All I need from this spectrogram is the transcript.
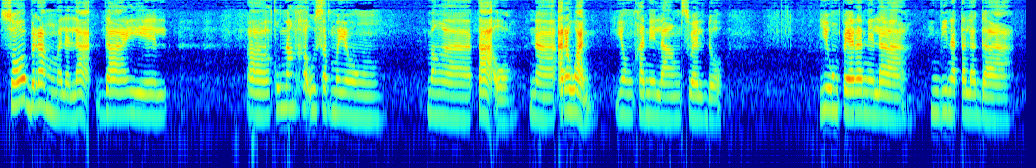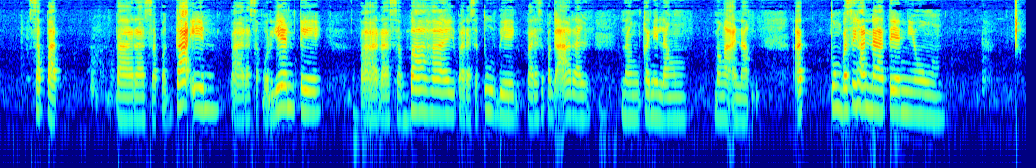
Sobrang malala. Dahil, ah, kung nakakausap mo yung mga tao na arawan yung kanilang sweldo, yung pera nila hindi na talaga sapat para sa pagkain, para sa kuryente, para sa bahay, para sa tubig, para sa pag-aaral ng kanilang mga anak. At kung basihan natin yung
